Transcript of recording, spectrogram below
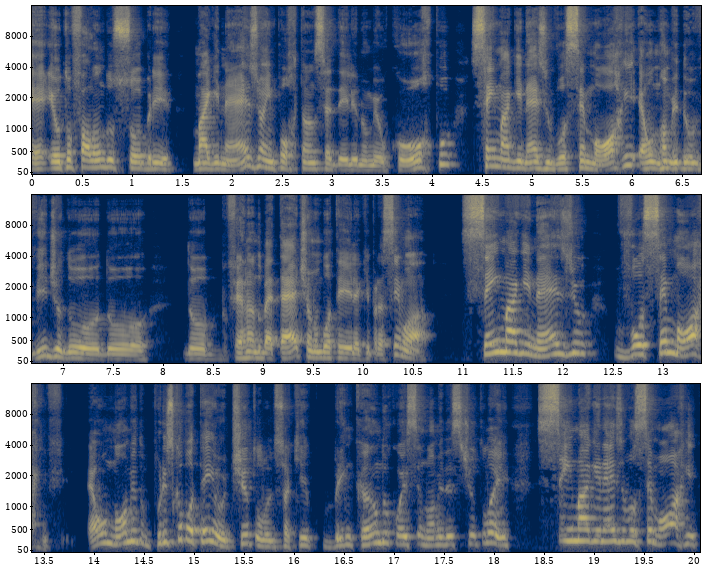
É, eu estou falando sobre magnésio, a importância dele no meu corpo. Sem magnésio você morre, é o nome do vídeo do, do, do Fernando Betete, eu não botei ele aqui para cima, ó. Sem magnésio você morre, filho. É o nome do. Por isso que eu botei o título disso aqui, brincando com esse nome desse título aí. Sem magnésio você morre.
